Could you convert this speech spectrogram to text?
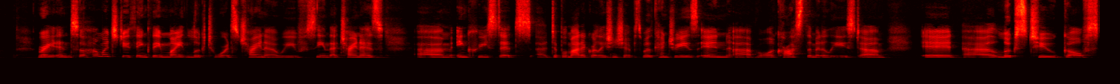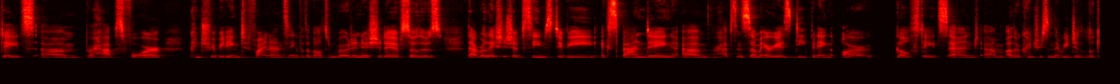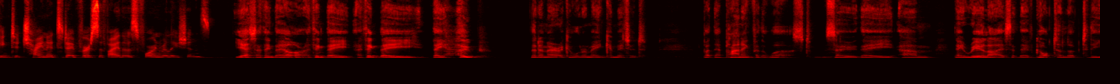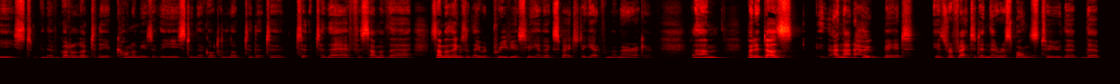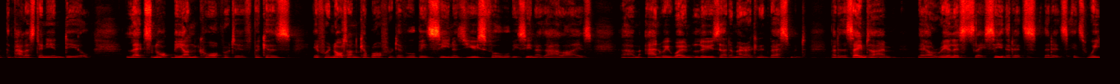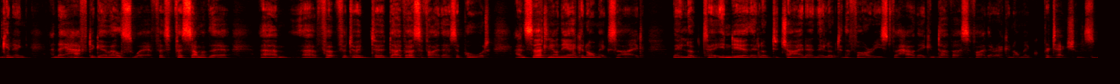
Right, and so how much do you think they might look towards China? We've seen that China has um, increased its uh, diplomatic relationships with countries in uh, well, across the Middle East. Um, it uh, looks to Gulf states um, perhaps for contributing to financing of the Belt and Road Initiative. So those that relationship seems to be expanding, um, perhaps in some areas deepening. Are Gulf states and um, other countries in the region looking to China to diversify those foreign relations? Yes, I think they are. I think they I think they they hope that America will remain committed, but they're planning for the worst. So they um, they realize that they've got to look to the east. They've got to look to the economies of the east, and they've got to look to the, to, to, to there for some of their some of the things that they would previously have expected to get from America. Um, but it does, and that hope bit is reflected in their response to the, the, the Palestinian deal. Let's not be uncooperative because if we're not uncooperative, we'll be seen as useful, we'll be seen as allies, um, and we won't lose that American investment. But at the same time, they are realists. They see that it's that it's it's weakening, and they have to go elsewhere for for some of their um, uh, for, for to, to diversify their support. And certainly on the economic side, they look to India, they look to China, and they look to the Far East for how they can diversify their economic protections.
